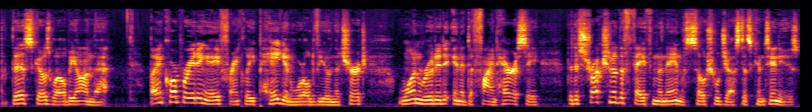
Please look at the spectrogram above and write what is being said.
But this goes well beyond that. By incorporating a frankly pagan worldview in the church, one rooted in a defined heresy, the destruction of the faith in the name of social justice continues.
